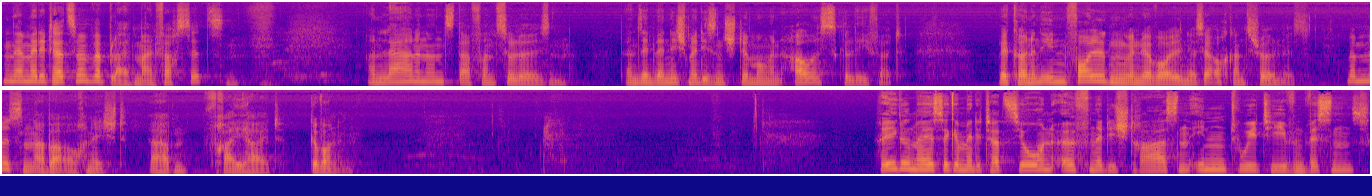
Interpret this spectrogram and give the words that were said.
in der Meditation, wir bleiben einfach sitzen und lernen uns davon zu lösen. Dann sind wir nicht mehr diesen Stimmungen ausgeliefert. Wir können ihnen folgen, wenn wir wollen, was ja auch ganz schön ist. Wir müssen aber auch nicht. Wir haben Freiheit gewonnen. Regelmäßige Meditation öffnet die Straßen intuitiven Wissens,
